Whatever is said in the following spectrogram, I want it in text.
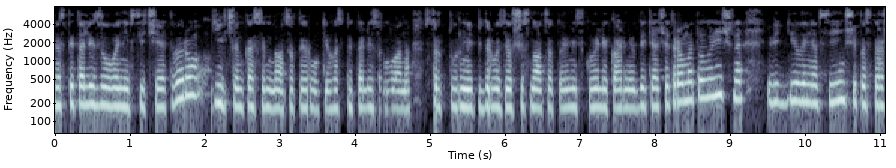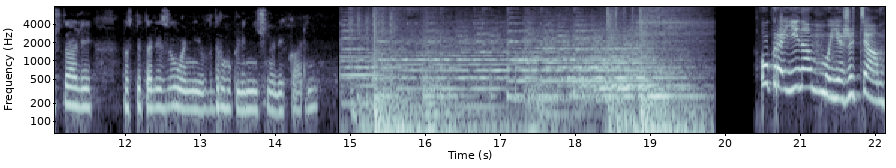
Госпіталізовані всі четверо. Дівчинка 17 років госпіталізована в структурний підрозділ 16-ї міської лікарні в дитяче травматологічне відділення. Всі інші постраждалі госпіталізовані в другу клінічну лікарню. Україна моє життя.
